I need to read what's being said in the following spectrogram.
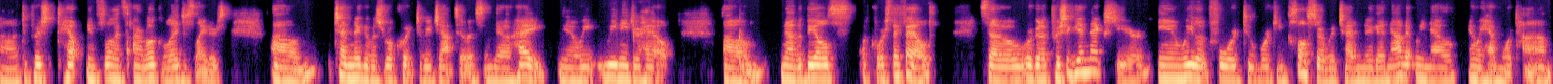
uh, to push to help influence our local legislators. Um, Chattanooga was real quick to reach out to us and go, "Hey, you know, we we need your help." Um, now the bills, of course, they failed, so we're going to push again next year. And we look forward to working closer with Chattanooga now that we know and we have more time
